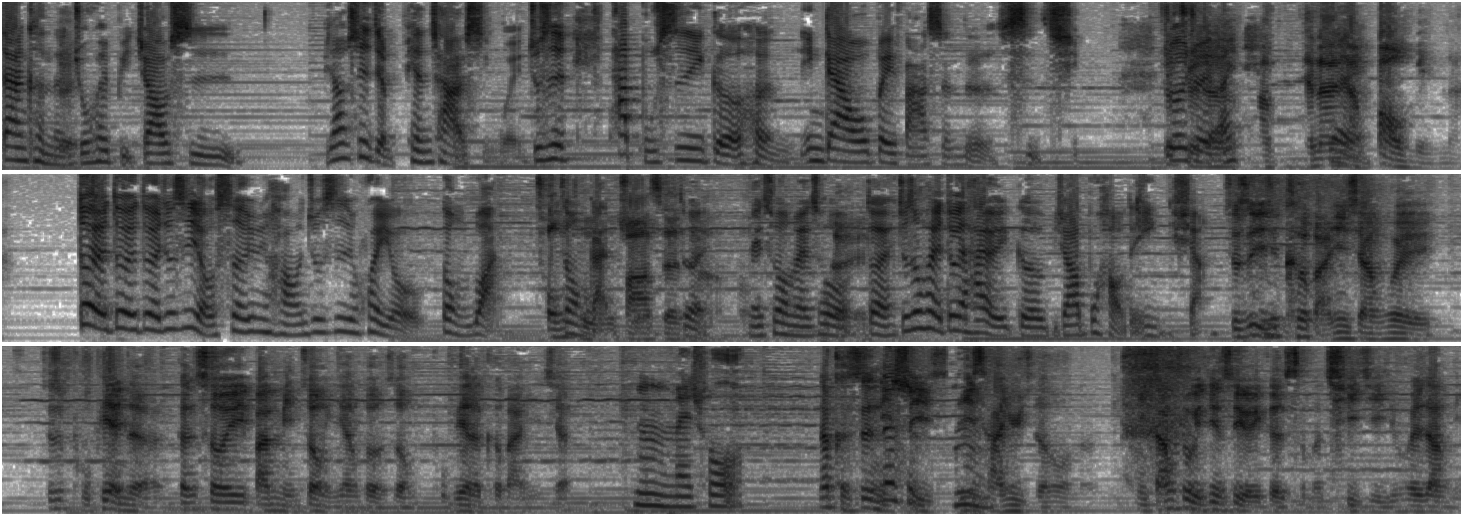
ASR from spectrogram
但可能就会比较是比较是一点偏差的行为，就是它不是一个很应该要被发生的事情，就会觉得哎，简单讲报名了，对对对，就是有社运，好像就是会有动乱这种感觉发生，对，没错没错，对，就是会对他有一个比较不好的印象，就是一些刻板印象会，就是普遍的，跟社会一般民众一样，都有这种普遍的刻板印象，嗯，没错。那可是你自己实际参与之后呢？嗯、你当初一定是有一个什么契机，就会让你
